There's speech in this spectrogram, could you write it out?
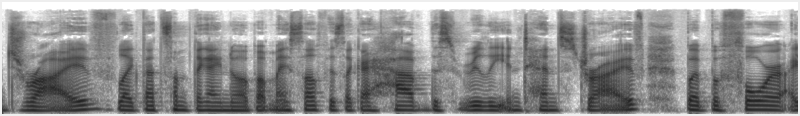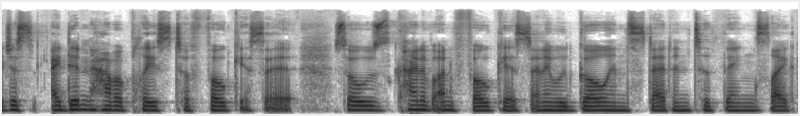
drive. Like that's something I know about myself is like I have this really intense drive, but before I just, I didn't have a place to focus it. So it was kind of unfocused and it would go instead into things like,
